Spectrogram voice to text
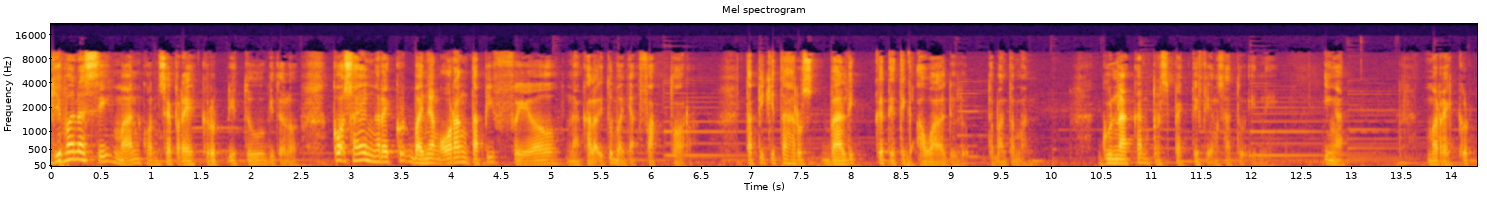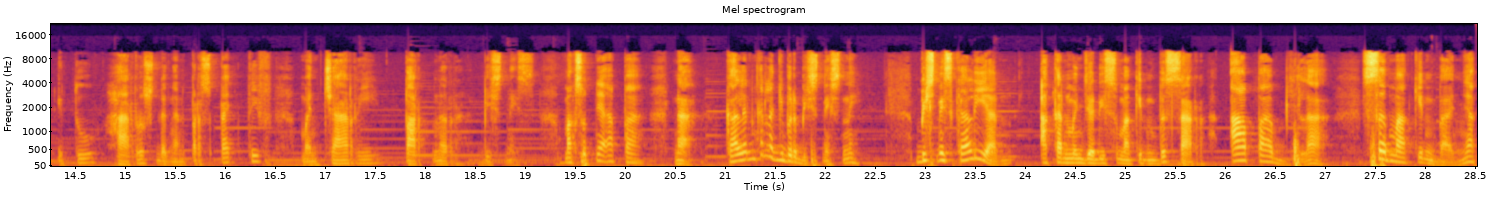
gimana sih man konsep rekrut itu gitu loh. Kok saya ngerekrut banyak orang tapi fail? Nah, kalau itu banyak faktor. Tapi kita harus balik ke titik awal dulu, teman-teman. Gunakan perspektif yang satu ini. Ingat, merekrut itu harus dengan perspektif mencari partner bisnis. Maksudnya apa? Nah, kalian kan lagi berbisnis nih. Bisnis kalian akan menjadi semakin besar apabila semakin banyak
